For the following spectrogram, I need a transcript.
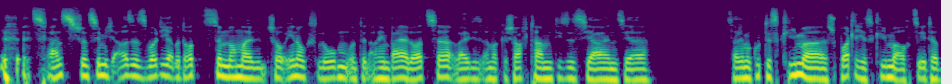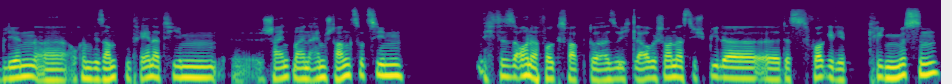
Jetzt fand's schon ziemlich aus. Jetzt wollte ich aber trotzdem nochmal Joe Enox loben und den Achim Bayer-Lorzer, weil die es einfach geschafft haben, dieses Jahr ein sehr, sage ich mal, gutes Klima, sportliches Klima auch zu etablieren. Äh, auch im gesamten Trainerteam äh, scheint man in einem Strang zu ziehen. Ich, das ist auch ein Erfolgsfaktor. Also ich glaube schon, dass die Spieler äh, das vorgelebt kriegen müssen.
